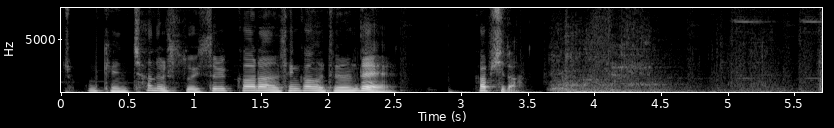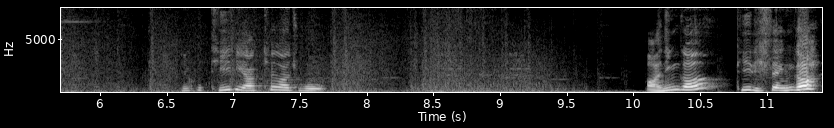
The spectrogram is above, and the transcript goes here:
조금 괜찮을 수도 있을까라는 생각은 드는데 갑시다 이거 딜이 약해가지고 아닌가? 딜이 센가?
